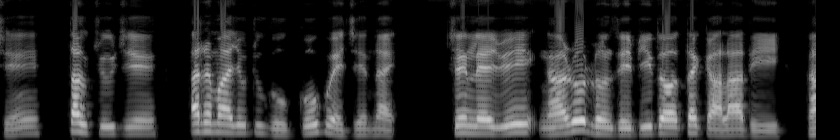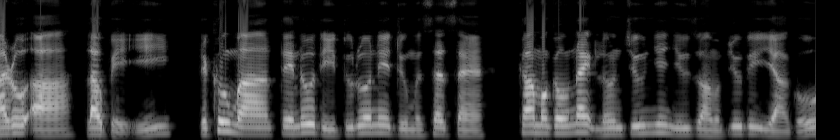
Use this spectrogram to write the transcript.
ခြင်းတောက်ကျူးခြင်းအရမယုတ်တုကိုကိုးကွယ်ခြင်း၌ရှင်လေ၍ငါတို့လွန်စေပြီးသောအသက်ကာလသည်ငါတို့အားလောက်ပေ၏ယခုမှတင်တို့သည်သူတို့နှင့်တူမဆက်ဆံကာမဂုဏ်၌လွန်ကျူးညစ်ညူးစွာမပြုသည့်အရာကို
